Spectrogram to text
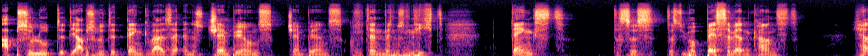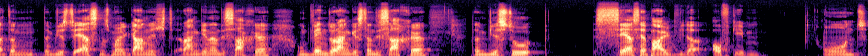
absolute, die absolute Denkweise eines Champions. Champions. Denn wenn du nicht denkst, dass du, es, dass du überhaupt besser werden kannst, ja, dann, dann wirst du erstens mal gar nicht rangehen an die Sache. Und wenn du rangehst an die Sache, dann wirst du sehr, sehr bald wieder aufgeben. Und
